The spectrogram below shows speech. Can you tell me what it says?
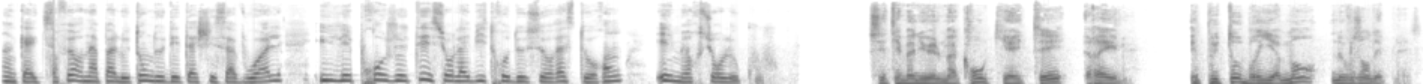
Un kitesurfer n'a pas le temps de détacher sa voile. Il est projeté sur la vitre de ce restaurant et meurt sur le coup. C'est Emmanuel Macron qui a été réélu. Et plutôt brillamment, ne vous en déplaise.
